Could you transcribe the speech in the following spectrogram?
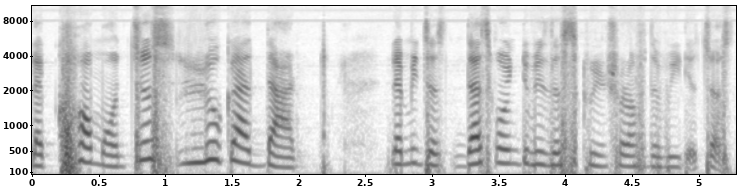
Like come on just look at that let me just that's going to be the screenshot of the video just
